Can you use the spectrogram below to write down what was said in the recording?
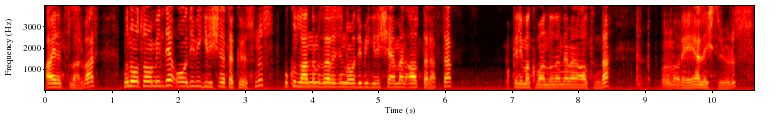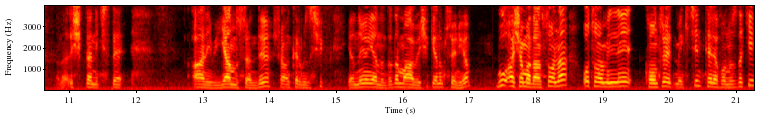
ayrıntılar var. Bunu otomobilde ODB girişine takıyorsunuz. Bu kullandığımız aracın ODB girişi hemen alt tarafta. Klima kumandalarının hemen altında. Bunu oraya yerleştiriyoruz. Işıkların ikisi de ani bir yandı söndü. Şu an kırmızı ışık yanıyor. Yanında da mavi ışık yanıp sönüyor. Bu aşamadan sonra otomobilini kontrol etmek için telefonunuzdaki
